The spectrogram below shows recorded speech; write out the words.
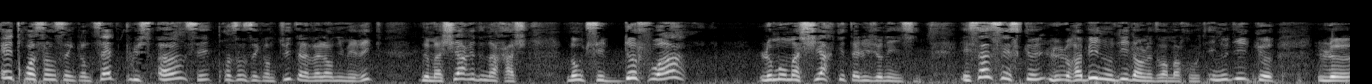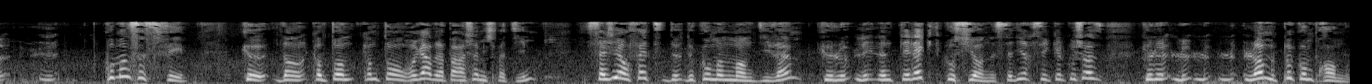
et 357 plus 1, c'est 358 à la valeur numérique de Machiar et de Nachash. Donc c'est deux fois le mot Machiar qui est allusionné ici. Et ça, c'est ce que le rabbi nous dit dans le Dvar Malchut. Il nous dit que le, comment ça se fait que dans, quand, on, quand on regarde la paracha Mishpatim, s'agit en fait de, commandements divins que l'intellect cautionne, c'est-à-dire c'est quelque chose que l'homme peut comprendre.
